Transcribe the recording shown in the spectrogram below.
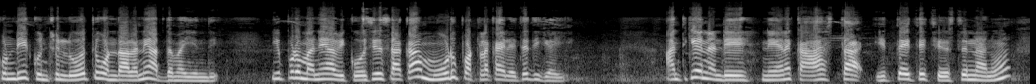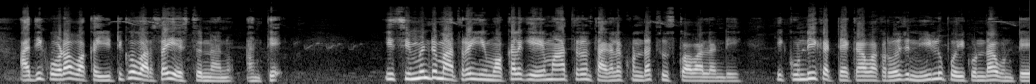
కుండీ కొంచెం లోతు ఉండాలని అర్థమయ్యింది. ఇప్పుడు మనీ అవి కోసేశాక మూడు పొట్లకాయలు అయితే దిగాయి. అందుకేనండి నేను కాస్త ఎత్తు అయితే చేస్తున్నాను. అది కూడా ఒక ఇటుకు వరుస వేస్తున్నాను. అంతే. ఈ సిమెంట్ మాత్రం ఈ మొక్కలకి ఏమాత్రం తగలకుండా చూసుకోవాలండి. ఈ కుండీ కట్టాక ఒక రోజు నీళ్ళు పోయకుండా ఉంటే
